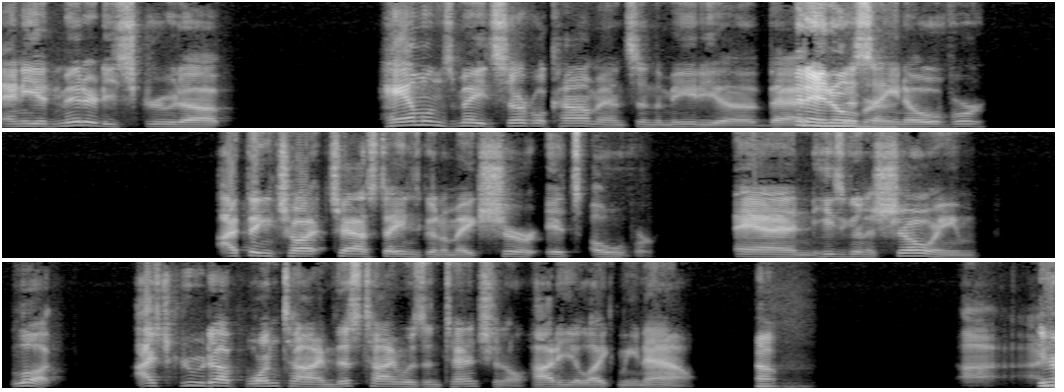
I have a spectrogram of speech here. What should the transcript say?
and he admitted he screwed up, Hamlin's made several comments in the media that It ain't this over. ain't over. I think Ch- Chastain's going to make sure it's over, and he's going to show him, look, I screwed up one time. This time was intentional. How do you like me now? Oh. Uh, You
